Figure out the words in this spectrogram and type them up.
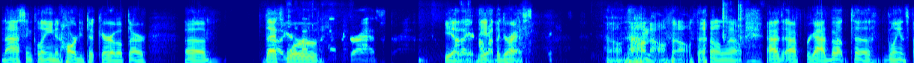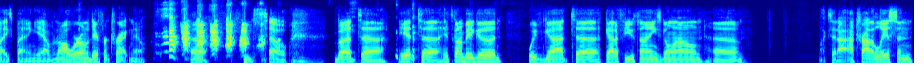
nice and clean and hardly took care of up there. Uh, that's you're where, the grass. yeah, the, you were talking yeah, the grass. Oh no, no, no, no, no! I I forgot about uh, Glenn's face painting. Yeah, no, we're on a different track now. Uh, so, but uh, it uh, it's going to be good. We've got uh, got a few things going on. Um, like I said, I, I try to listen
